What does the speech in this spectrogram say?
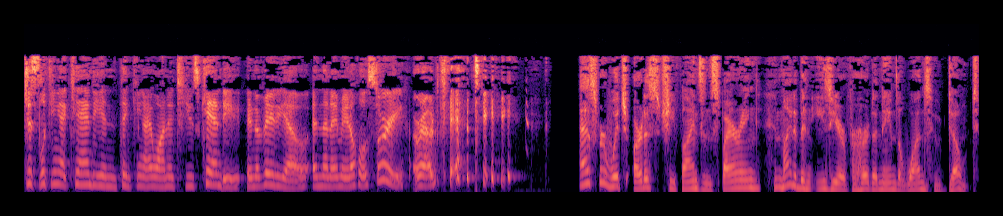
just looking at candy and thinking I wanted to use candy in a video, and then I made a whole story around candy. As for which artists she finds inspiring, it might have been easier for her to name the ones who don't.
